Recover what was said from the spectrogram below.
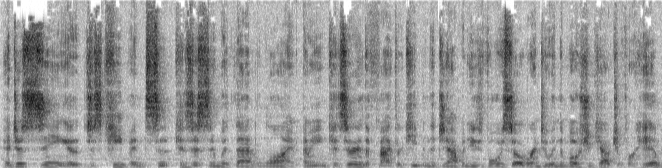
and just seeing it, just keep consistent with that line. I mean, considering the fact they're keeping the Japanese voiceover and doing the motion capture for him,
